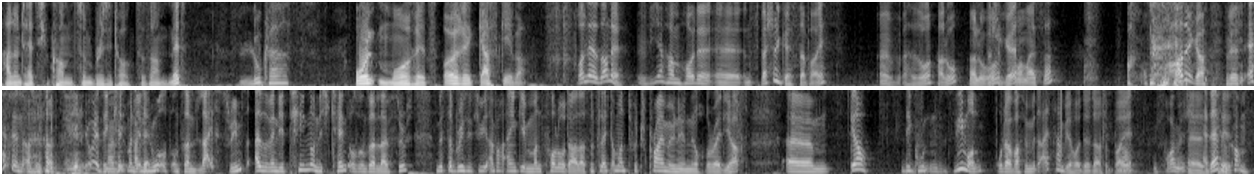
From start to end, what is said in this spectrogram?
Hallo und herzlich willkommen zum Brizzy Talk zusammen mit Lukas. und Moritz, eure Gastgeber. Freunde der Sonne, wir haben heute äh, einen Special Guest dabei. Äh, also, hallo? Hallo, Special Guest? Meister. Oh, ah, Digga. Wer ist er denn, Alter? Junge, den kennt man warte. ja nur aus unseren Livestreams. Also, wenn ihr den noch nicht kennt aus unseren Livestreams, Mr. Breezy TV einfach eingeben, mal ein Follow da lassen. Vielleicht auch mal ein Twitch Prime, wenn ihr ihn noch ready habt. Ähm, genau. Den guten Simon oder Waffel mit Eis haben wir heute dabei. Ja, ich freue mich. Äh, Herzlich willkommen.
